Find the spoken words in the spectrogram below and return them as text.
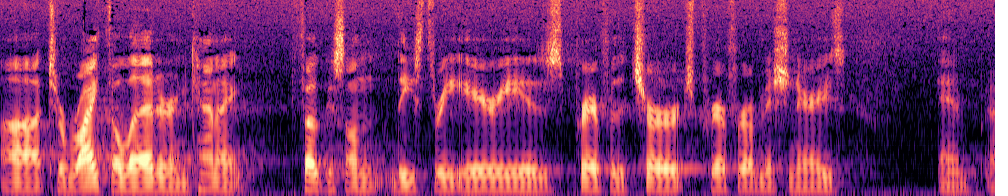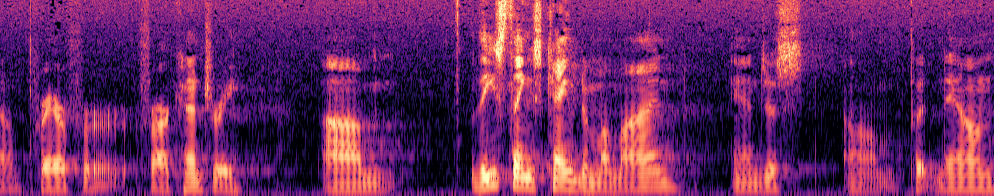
uh, to write the letter and kind of focus on these three areas prayer for the church, prayer for our missionaries, and uh, prayer for, for our country um, these things came to my mind and just um, putting down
